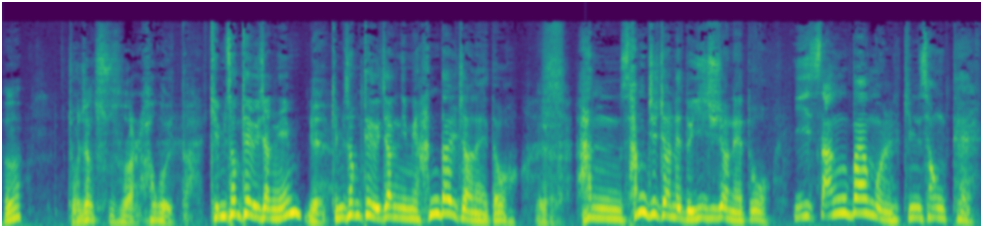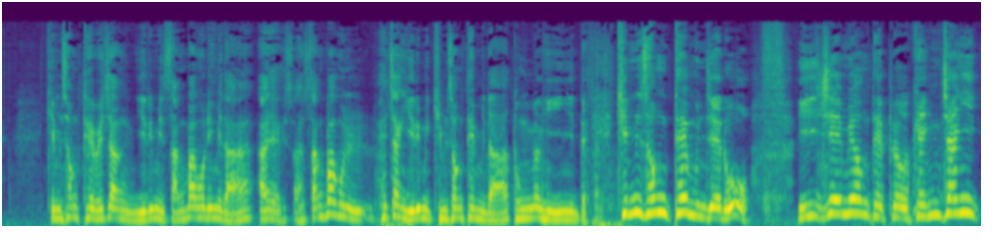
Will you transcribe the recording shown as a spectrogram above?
어? 조작 수사를 하고 있다. 김성태 의장님, 예. 김성태 의장님이 한 달 전에도 예. 한 3주 전에도 2주 전에도 이 쌍방울 김성태 김성태 회장 이름이 쌍방울입니다. 아니, 쌍방울 회장 이름이 김성태입니다. 동명이인인데 김성태 문제로 이재명 대표가 굉장히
